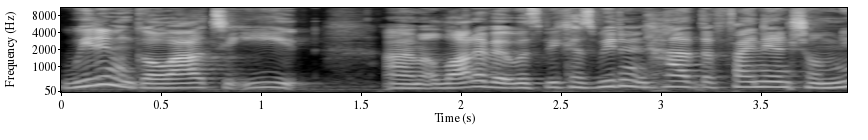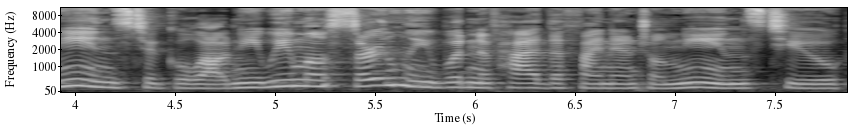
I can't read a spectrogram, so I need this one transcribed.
we didn't go out to eat. Um, a lot of it was because we didn't have the financial means to go out and eat. We most certainly wouldn't have had the financial means to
